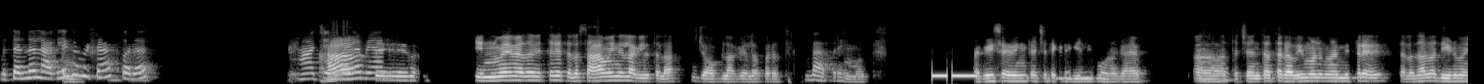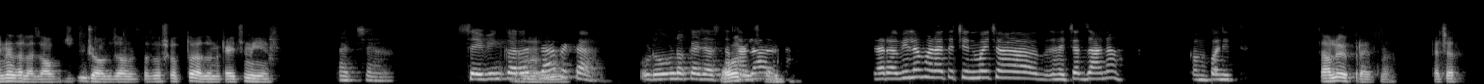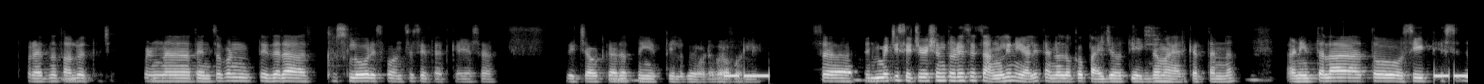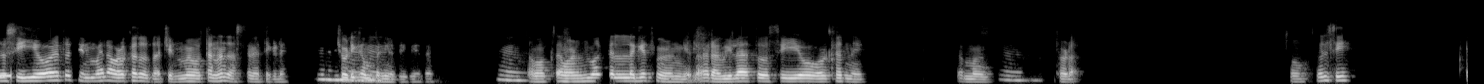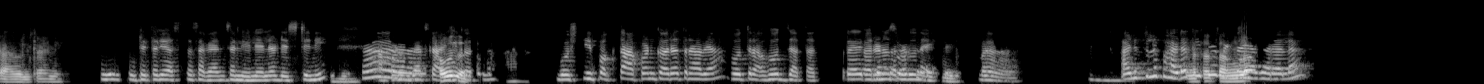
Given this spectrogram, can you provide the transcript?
मग त्यांना लागले का. बेटा परत? हा मिळालं. ते चिन्मय माझा मित्र आहे त्याला सहा महिने लागले त्याला जॉब लागायला परत. बापरे. मग सगळी सेव्हिंग त्याची तिकडे गेली पूर्ण गायब. अं. त्याच्यानंतर आता रवी म्हणून माझा मित्र आहे त्याला झाला दीड महिना झाला जॉब जॉब जाऊन. आता तो शोधतोय अजून काहीच नाहीये. अच्छा. सेव्हिंग करत जा हम्म. बेटा. उडवू नका जास्त. हो. त्या रवीला म्हणा त्या चिन्मयच्या ह्याच्यात जा ना कंपनीत. चालू आहे प्रयत्न. त्याच्यात प्रयत्न चालू आहेत त्याचे. पण अं, त्यांचं पण ते जरा स्लो रिस्पॉन्सेस येत आहेत काही असं. रिच आउट करत नाही ते लोक एवढं प्रॉपरली सिनेमाची सिच्युएशन थोडीशी चांगली निघाली. त्यांना लोक पाहिजे होती एकदम हायर करताना. आणि त्याला तो सी जो सीईओ आहे तो चिन्मयला ओळखत होता. चिन्मय होता ना जास्त वेळ तिकडे. छोटी कंपनी होती ती तर. मग म्हणून मग त्याला लगेच मिळून गेलं. रवीला तो सीईओ ओळखत नाही. तर मग. थोडा. सो विल सी काय होईल काय नाही. कुठेतरी असतं सगळ्यांचं लिहिलेलं डेस्टिनी आपण उगाच हो काळजी ना. करतो. गोष्टी फक्त आपण करत राहाव्या होत होत जातात. प्रयत्न करणं सोडू नये. आणि तुला भाडं किती या घराला?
